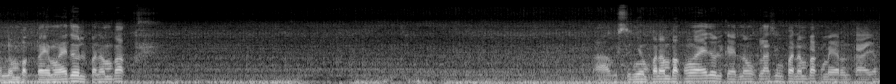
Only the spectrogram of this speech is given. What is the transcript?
Panambak tayo mga idol, panambak. Ah, gusto niyo yung panambak mga idol, kahit anong klaseng panambak meron tayo.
